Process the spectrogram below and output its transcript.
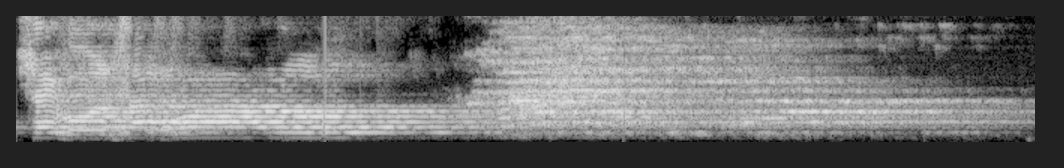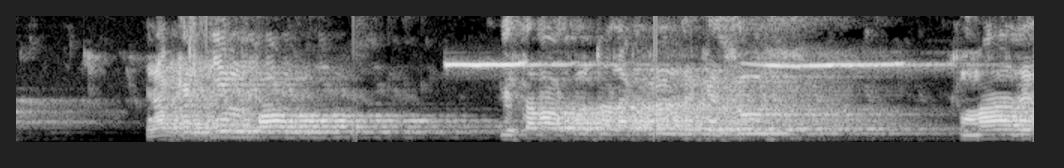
según San Juan. En aquel tiempo estaba junto a la cruz de Jesús su madre,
